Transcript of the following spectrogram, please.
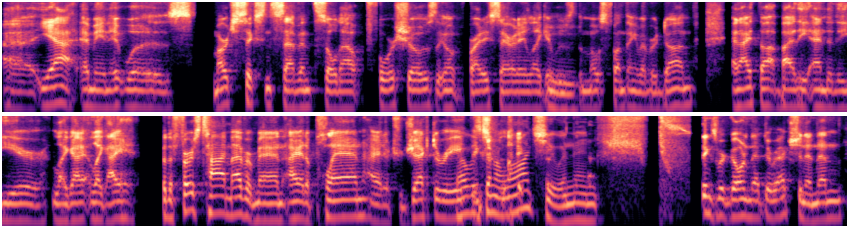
Uh, yeah, I mean, it was March sixth and seventh, sold out four shows. You know, Friday, Saturday, like it mm-hmm. was the most fun thing I've ever done. And I thought by the end of the year, like I like I for the first time ever, man, I had a plan, I had a trajectory. I was going to launch you, and then things were going in that direction. And then,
